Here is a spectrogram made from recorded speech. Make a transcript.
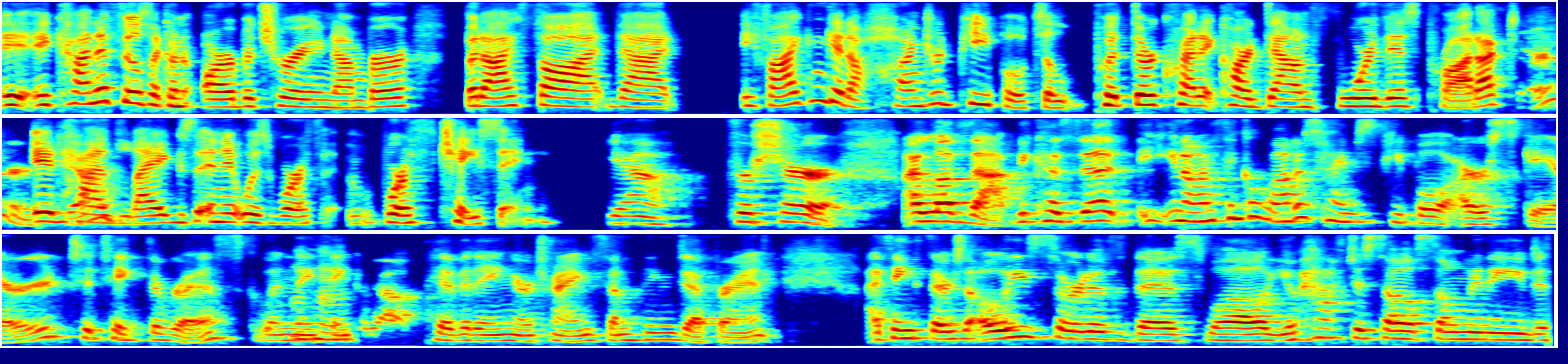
it, it kind of feels like an arbitrary number but i thought that if i can get 100 people to put their credit card down for this product Sure. it yeah. had legs and it was worth worth chasing Yeah, for sure. I love that because that, you know, I think a lot of times people are scared to take the risk when they Mhm. think about pivoting or trying something different. I think there's always sort of this, well, you have to sell so many to,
